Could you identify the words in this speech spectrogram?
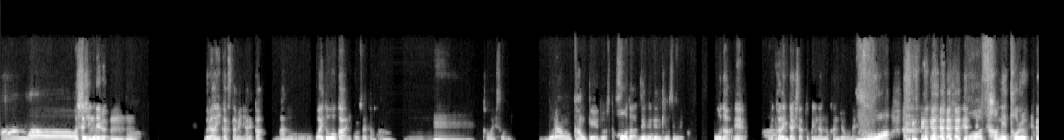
サマーは確か死んでる。うんうん。ブラン生かすためにあれか。あの、ホワイトウォーカーに殺されたのかな。うんうん。かわいそうに。ブラン関係どうですか？ホーダー全然出てきませんけど、オーダーね、俺彼に対しては特に何の感情もない。今うわ もう冷めとる。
